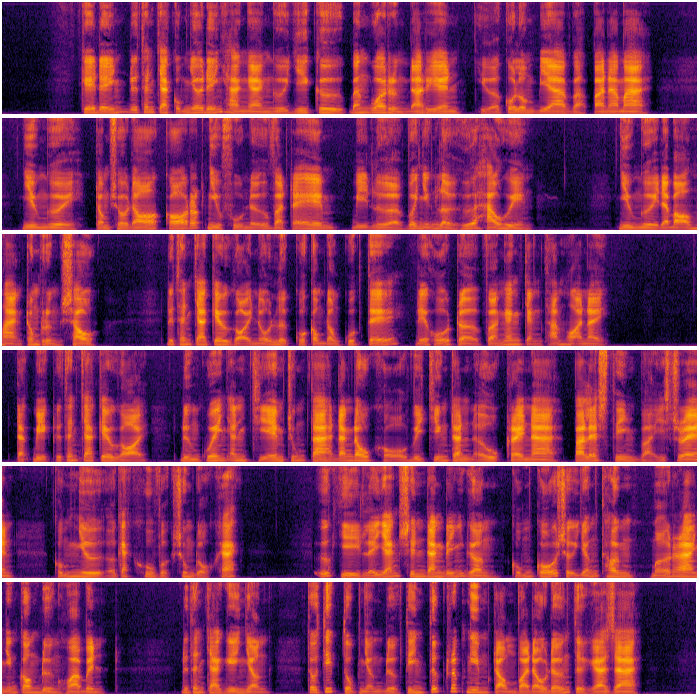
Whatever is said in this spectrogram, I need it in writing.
Kế đến, Đức Thánh Cha cũng nhớ đến hàng ngàn người di cư băng qua rừng Darien giữa Colombia và Panama. Nhiều người, trong số đó có rất nhiều phụ nữ và trẻ em bị lừa với những lời hứa hảo huyền. Nhiều người đã bỏ mạng trong rừng sâu. Đức Thánh Cha kêu gọi nỗ lực của cộng đồng quốc tế để hỗ trợ và ngăn chặn thảm họa này. Đặc biệt, Đức Thánh Cha kêu gọi đừng quên anh chị em chúng ta đang đau khổ vì chiến tranh ở Ukraine, Palestine và Israel, cũng như ở các khu vực xung đột khác. Ước gì lễ Giáng sinh đang đến gần, củng cố sự dấn thân, mở ra những con đường hòa bình. Đức Thánh Cha ghi nhận, tôi tiếp tục nhận được tin tức rất nghiêm trọng và đau đớn từ Gaza.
